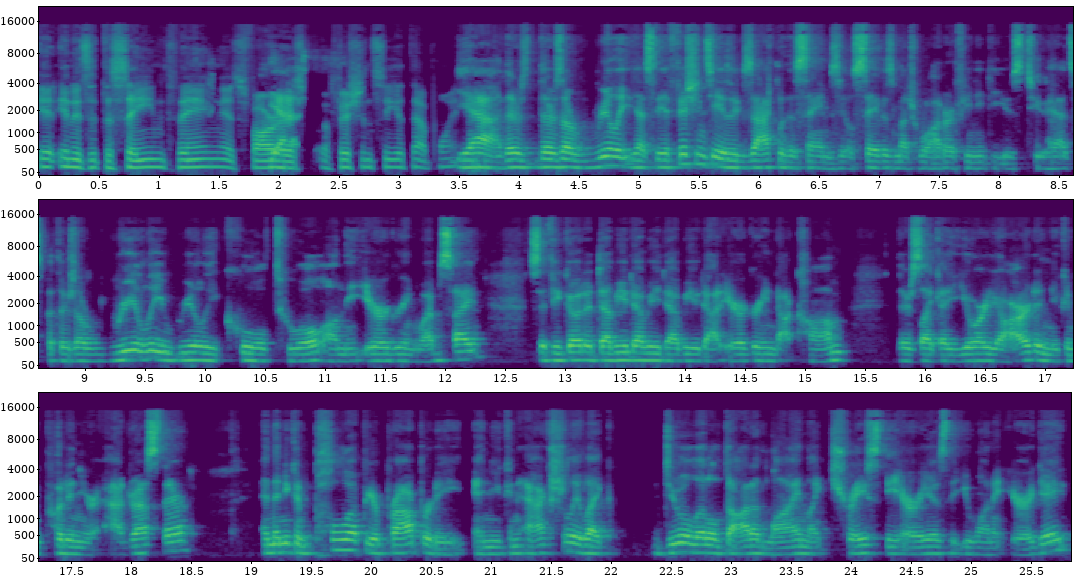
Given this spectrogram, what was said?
I- And is it the same thing as far Yes. as efficiency at that point? Yeah, there's there's a really yes, the efficiency is exactly the same. So you'll save as much water if you need to use two heads. But there's a really really cool tool on the Irrigreen website. So if you go to www.irrigreen.com, there's like a your yard, and you can put in your address there, and then you can pull up your property, and you can actually like do a little dotted line, like trace the areas that you want to irrigate.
